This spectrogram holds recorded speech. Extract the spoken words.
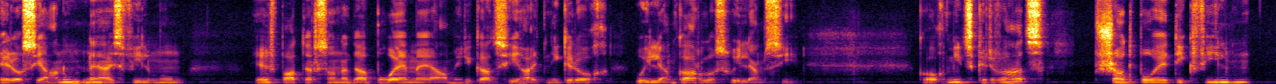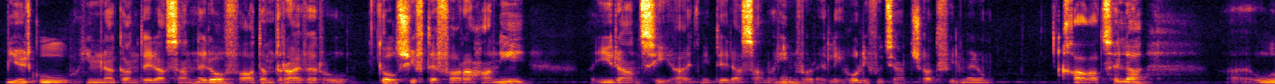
հերոսի անունն է այս ֆիլմում եւ Պատերսոնը դա պոեմ է ամերիկացի հայտնի գրող Ուիլյամ Կարլոս Ուիլյամսի կողմից գրված շատ պոետիկ ֆիլմ երկու հիմնական դերասաններով Ադամ Դրայվեր ու Գոլշիֆտե Ֆարահանի իրանցի հայտնի դերասանուհին, որ էլի հոլիվուդյան շատ ֆիլմերում խաղացել է ու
